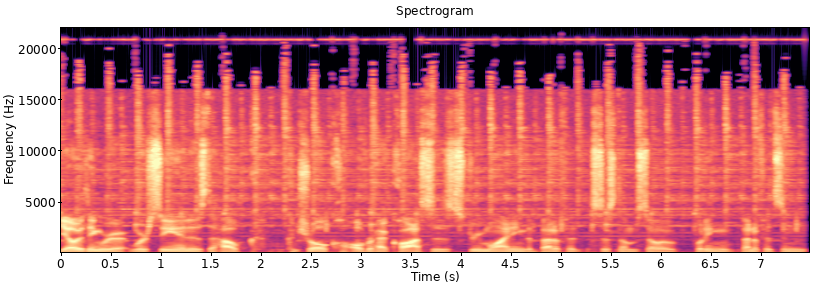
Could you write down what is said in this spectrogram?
The other thing we're, we're seeing is to help control overhead costs is streamlining the benefit system. So putting benefits in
